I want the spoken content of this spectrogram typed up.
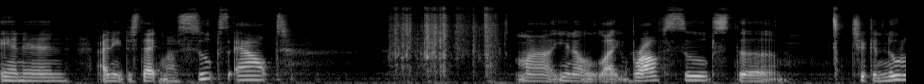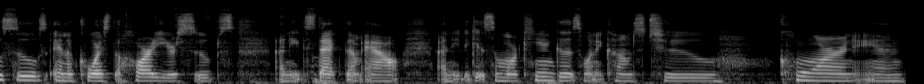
And then I need to stack my soups out. My, you know, like broth soups, the chicken noodle soups, and of course the heartier soups. I need to stack them out. I need to get some more canned goods when it comes to corn and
